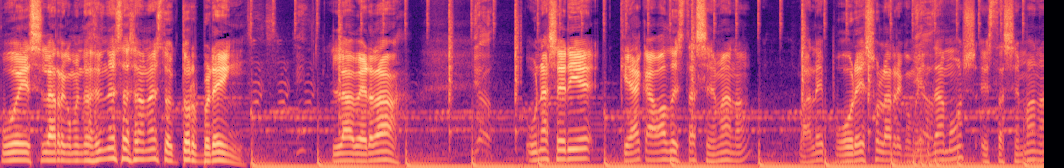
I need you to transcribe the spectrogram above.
Pues la recomendación de esta semana es Doctor Brain. La verdad, una serie que ha acabado esta semana ¿vale? Por eso la recomendamos esta semana.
